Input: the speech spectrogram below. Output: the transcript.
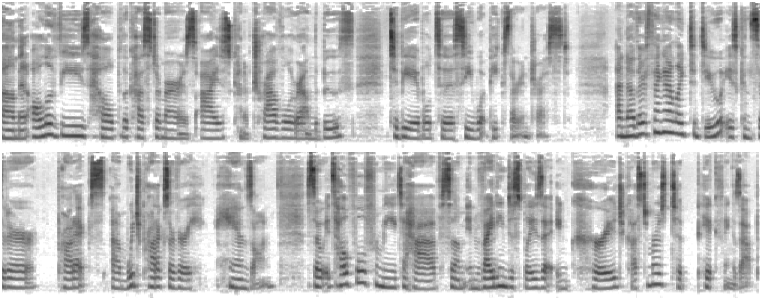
Um, and all of these help the customer's eyes kind of travel around the booth to be able to see what piques their interest. Another thing I like to do is consider products, um, which products are very hands on. So it's helpful for me to have some inviting displays that encourage customers to pick things up.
